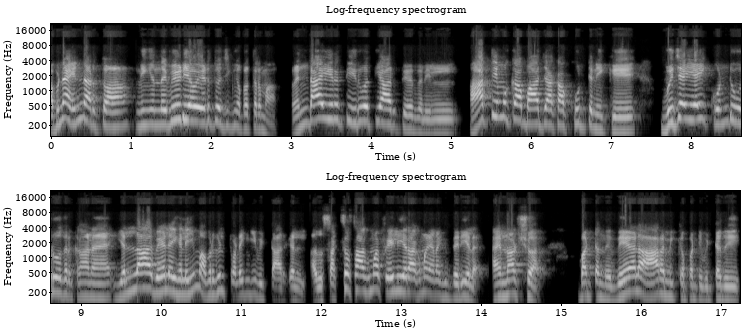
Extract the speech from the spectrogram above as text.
அப்படின்னா என்ன அர்த்தம்? நீங்க இந்த வீடியோவை எடுத்து வச்சுக்கோங்க பத்திரமா. ரெண்டாயிரத்தி இருபத்தி ஆறு தேர்தலில் அதிமுக பாஜக கூட்டணிக்கு விஜயை கொண்டு வருவதற்கான எல்லா வேலைகளையும் அவர்கள் தொடங்கி விட்டார்கள். அது சக்சஸ் ஆகுமா ஃபெயிலியர் ஆகுமா எனக்கு தெரியல. I am not sure but அந்த வேலை ஆரம்பிக்கப்பட்டு விட்டது.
